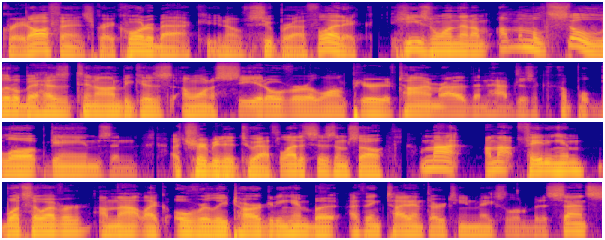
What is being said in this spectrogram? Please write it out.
great offense, great quarterback, you know, super athletic. He's one that I'm I'm still a little bit hesitant on because I want to see it over a long period of time rather than have just like a couple blow up games and attribute it to athleticism. So I'm not I'm not fading him whatsoever. I'm not like overly targeting him, but I think tight end 13 makes a little bit of sense.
